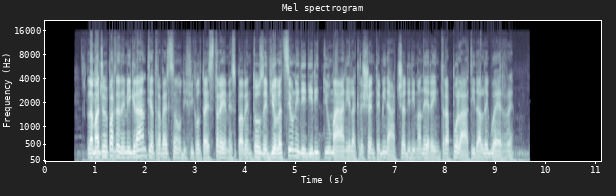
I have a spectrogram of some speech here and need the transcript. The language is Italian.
La maggior parte dei migranti attraversano difficoltà estreme, spaventose violazioni dei diritti umani e la crescente minaccia di rimanere intrappolati dalle guerre.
